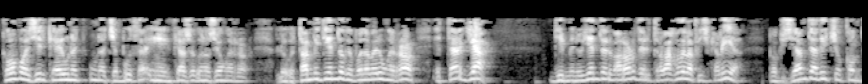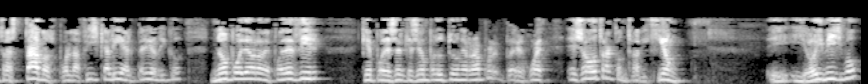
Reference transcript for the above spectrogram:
¿cómo puede decir que es una, una chapuza en el caso que no sea un error? Lo que está admitiendo que puede haber un error. Está ya disminuyendo el valor del trabajo de la Fiscalía. Porque si antes ha dicho contrastados por la Fiscalía el periódico, no puede ahora después decir que puede ser que sea un producto de un error por el juez. Eso es otra contradicción. Y, hoy mismo,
